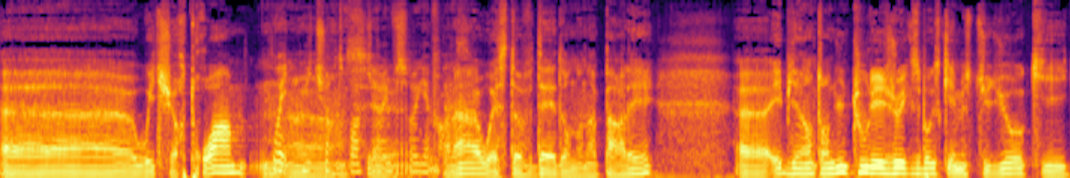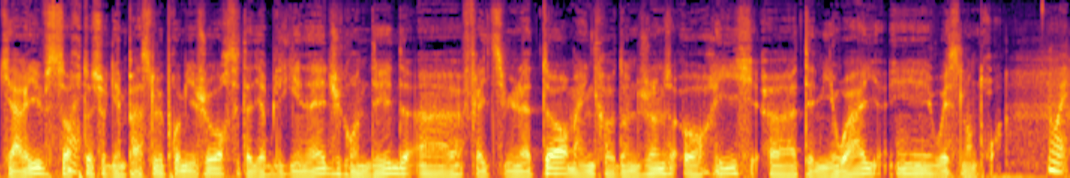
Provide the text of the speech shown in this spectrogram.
Euh, Witcher 3. Oui, Euh, Witcher 3 qui arrive sur Game Pass. Voilà, West of Dead, on en a parlé. Euh, et bien entendu, tous les jeux Xbox Game Studio qui, qui arrivent sortent sur Game Pass le premier jour, c'est-à-dire Bleeding Edge, Grounded, euh, Flight Simulator, Minecraft Dungeons, Ori, euh, Tell Me Why et Wasteland 3. Ouais.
